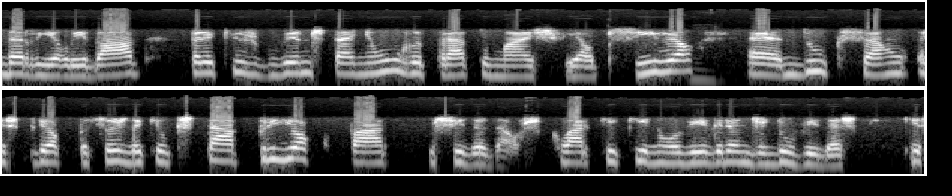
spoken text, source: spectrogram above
da realidade para que os governos tenham um retrato mais fiel possível uh, do que são as preocupações daquilo que está a preocupar os cidadãos. Claro que aqui não havia grandes dúvidas que a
